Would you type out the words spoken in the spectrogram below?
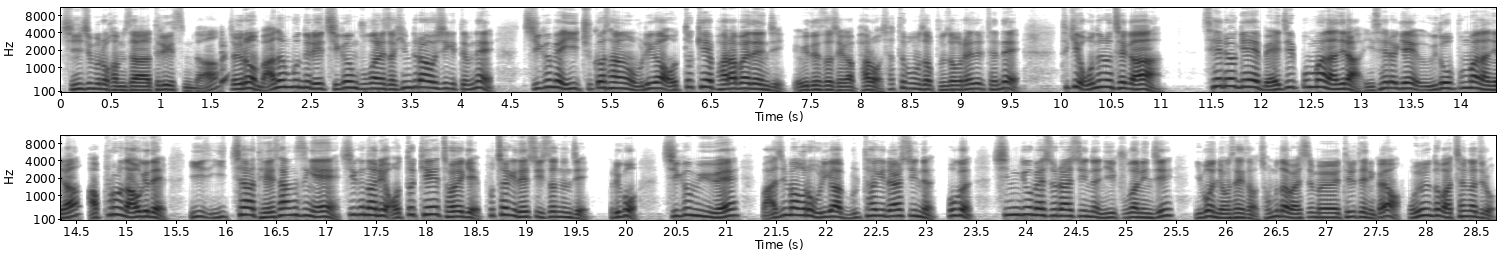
진심으로 감사드리겠습니다. 자, 그럼 많은 분들이 지금 구간에서 힘들어하시기 때문에 지금의 이 주가 상황을 우리가 어떻게 바라봐야 되는지 여기 대해서 제가 바로 차트 보면서 분석을 해드릴 텐데 특히 오늘은 제가 세력의 매집뿐만 아니라 이 세력의 의도뿐만 아니라 앞으로 나오게 될 이 2차 대상승의 시그널이 어떻게 저에게 포착이 될 수 있었는지 그리고 지금 이후에 마지막으로 우리가 물타기를 할 수 있는 혹은 신규 매수를 할 수 있는 이 구간인지 이번 영상에서 전부 다 말씀을 드릴 테니까요. 오늘도 마찬가지로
